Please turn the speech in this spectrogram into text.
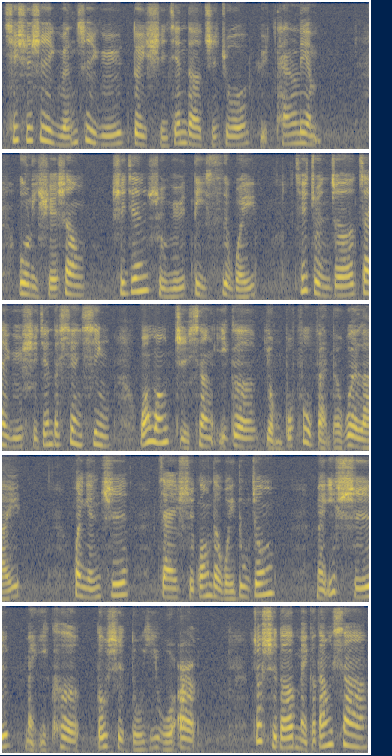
其实是源自于对时间的执着与贪恋。物理学上，时间属于第四维，其准则在于时间的线性往往指向一个永不复返的未来。换言之，在时光的维度中，每一时每一刻都是独一无二，这使得每个当下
